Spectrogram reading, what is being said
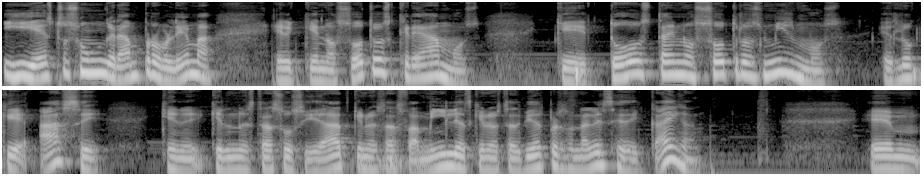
Y esto es un gran problema, el que nosotros creamos que todo está en nosotros mismos es lo que hace que, nuestra sociedad, que nuestras familias, que nuestras vidas personales se decaigan. Em,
